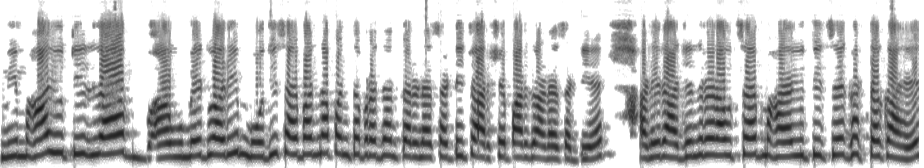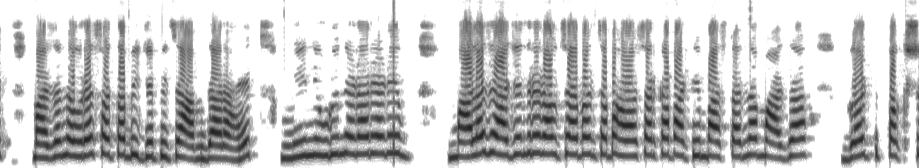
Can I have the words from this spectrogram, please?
मी महायुतीला उमेदवारी मोदी साहेबांना पंतप्रधान करण्यासाठी चारशे पार जाण्यासाठी आहे. आणि राजेंद्र राऊत साहेब महायुतीचे घटक आहेत. माझा नवरा स्वतः बीजेपीचे आमदार आहेत. मी निवडून येणारे आणि मला राजेंद्र राऊत साहेबांचा भावासारखा पाठिंबा असताना माझा गट पक्ष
